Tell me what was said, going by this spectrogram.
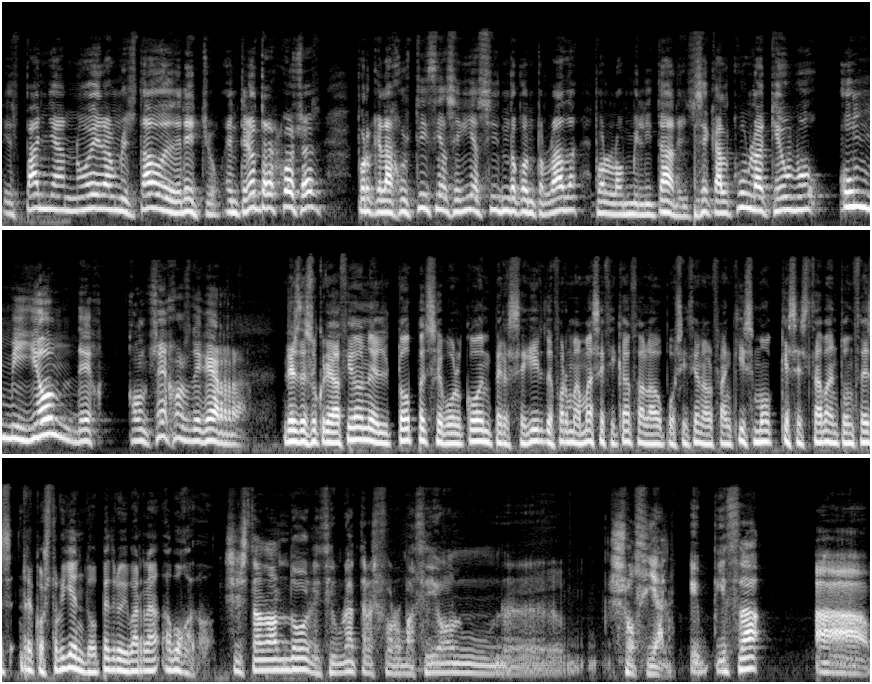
España no era un Estado de Derecho, entre otras cosas porque la justicia seguía siendo controlada por los militares. Se calcula que hubo un millón de consejos de guerra. Desde su creación, el TOP se volcó en perseguir de forma más eficaz a la oposición al franquismo que se estaba entonces reconstruyendo. Pedro Ibarra, abogado. Se está dando decir, una transformación eh, social. Empieza a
